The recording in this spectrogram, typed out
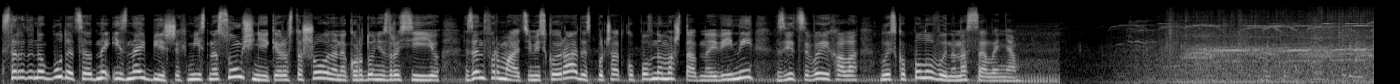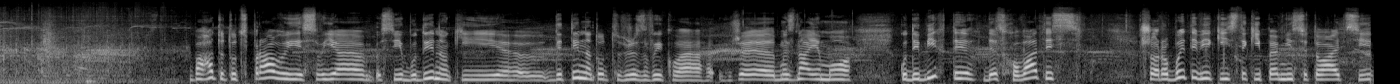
Серединобуда – це одне із найбільших міст на Сумщині, яке розташоване на кордоні з Росією. За інформацією міської ради, з початку повномасштабної війни звідси виїхала близько половини населення. Багато тут справи, і своя, свій будинок, і е, дитина тут вже звикла. Вже ми знаємо, куди бігти, де сховатись, що робити в якійсь такій певній ситуації.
